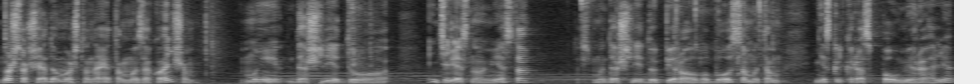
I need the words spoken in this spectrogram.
Ну что ж, я думаю, что на этом мы закончим. Мы дошли до интересного места. То есть мы дошли до первого босса, мы там несколько раз поумирали.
